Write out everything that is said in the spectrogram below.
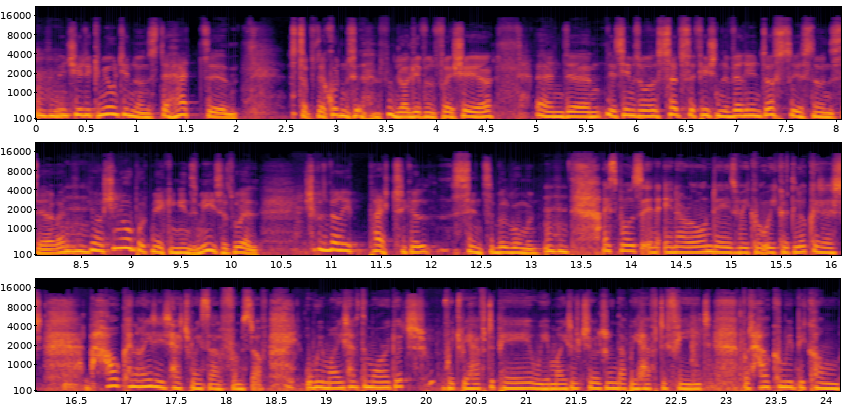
I mean, she had a community nuns. They had um, stuff. They couldn't you know, live in fresh air, and um, it seems they were self-sufficient and very industrious nuns there. And you know, she knew about making ends meet as well. She was a very practical, sensible woman. I suppose in, in our own days we could we could look at it. How can I detach myself from stuff? We might have the mortgage which we have to pay. We might have children that we have to feed. But how can we become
